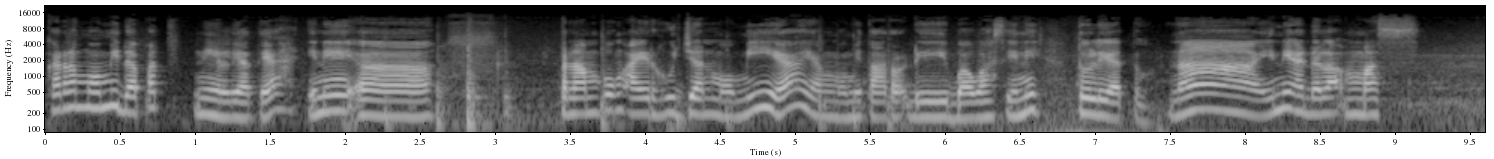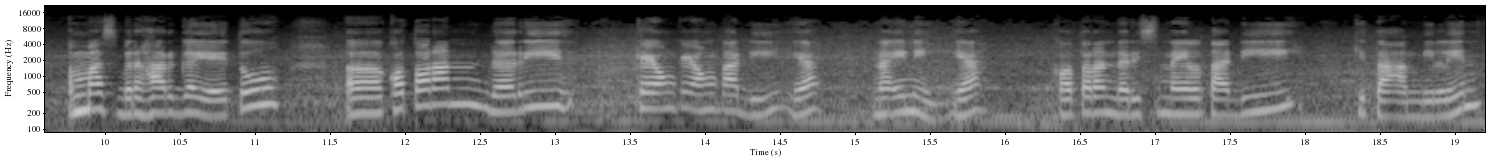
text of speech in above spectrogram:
karena momi dapat nih lihat ya ini uh, penampung air hujan Momi ya yang Momi taruh di bawah sini. Tuh lihat tuh. Nah ini adalah emas. Emas berharga yaitu uh, kotoran dari keong-keong tadi ya. Nah ini ya. Kotoran dari snail tadi kita ambilin.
